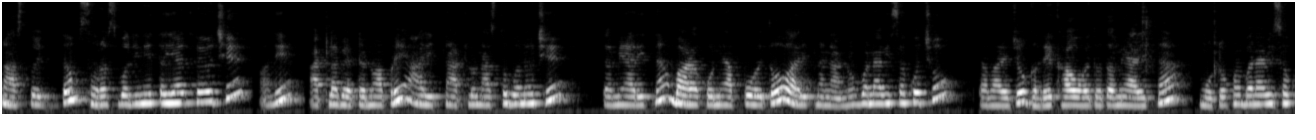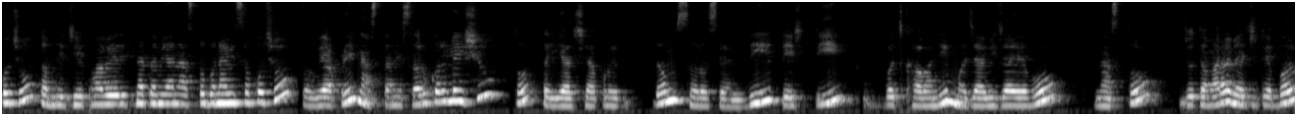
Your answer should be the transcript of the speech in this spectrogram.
નાસ્તો એકદમ સરસ બનીને તૈયાર થયો છે અને આટલા બેટરનો આપણે આ રીતના આટલો નાસ્તો બન્યો છે. તમે આ રીતના બાળકોને આપવો હોય તો આ રીતના નાનો બનાવી શકો છો. તમારે જો ઘરે ખાવો હોય તો તમે આ રીતના મોટો પણ બનાવી શકો છો. તમને જે ભાવે એ રીતના તમે આ નાસ્તો બનાવી શકો છો. તો હવે આપણે નાસ્તાને સર્વ કરી લઈશું. તો તૈયાર છે આપણો એકદમ સરસ, હેલ્ધી, ટેસ્ટી, ખૂબ જ ખાવાની મજા આવી જાય એવો નાસ્તો. જો તમારા વેજીટેબલ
